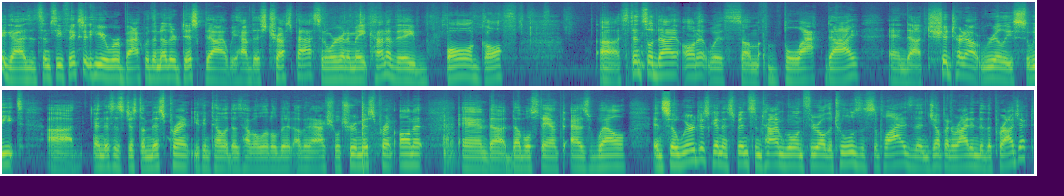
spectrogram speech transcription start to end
Hey guys, it's MC Fixit here. We're back with another disc dye. We have this trespass and we're gonna make kind of a ball golf uh, stencil dye on it with some black dye and uh, should turn out really sweet. Uh, and this is just a misprint. You can tell it does have a little bit of an actual true misprint on it and uh, double stamped as well. And so we're just gonna spend some time going through all the tools, the supplies, then jumping right into the project.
